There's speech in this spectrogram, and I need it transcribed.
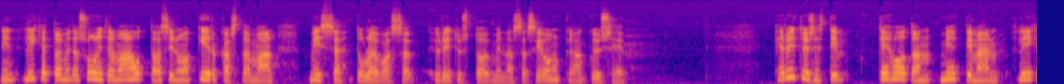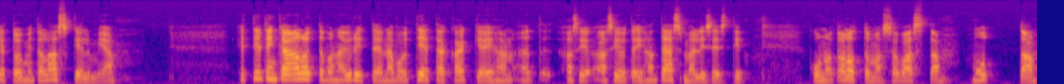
niin liiketoimintasuunnitelma auttaa sinua kirkastamaan, missä tulevassa yritystoiminnassasi onkaan kyse. Erityisesti kehotan miettimään liiketoimintalaskelmia, et tietenkään aloittavana yrittäjänä voi tietää kaikkia ihan, asioita ihan täsmällisesti, kun olet aloittamassa vasta, mutta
